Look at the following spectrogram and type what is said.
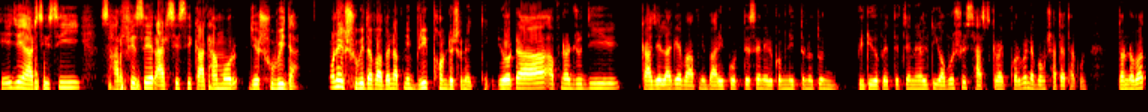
এই যে আরসিসি সারফেসের আরসিসি কাঠামোর যে সুবিধা, অনেক সুবিধা পাবেন আপনি ব্রিক ফাউন্ডেশনের থেকে। ভিডিওটা আপনার যদি কাজে লাগে বা আপনি বাড়ি করতেছেন, এরকম নিত্য নতুন ভিডিও পেতে চ্যানেলটি অবশ্যই সাবস্ক্রাইব করবেন এবং সাথে থাকুন। ধন্যবাদ।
